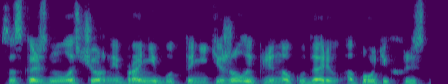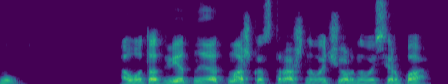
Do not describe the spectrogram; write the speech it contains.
Соскользнула с черной брони, будто не тяжелый клинок ударил, а прутик хлестнул. А вот ответная отмашка страшного черного серпа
